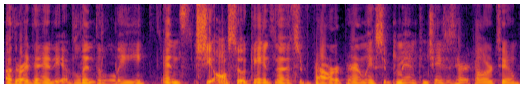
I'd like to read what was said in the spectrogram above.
other identity of Linda Lee, and she also gains another superpower. Apparently, Superman can change his hair color too.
